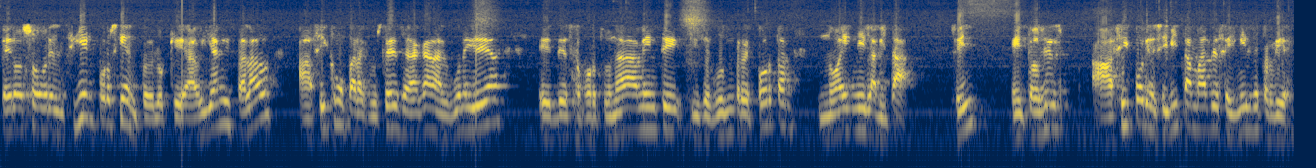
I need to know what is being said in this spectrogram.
Pero sobre el 100% de lo que habían instalado, así como para que ustedes se hagan alguna idea, eh, desafortunadamente, y según reportan, no hay ni la mitad. ¿sí? Entonces, así por encimita, más de 6.000 se perdieron.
